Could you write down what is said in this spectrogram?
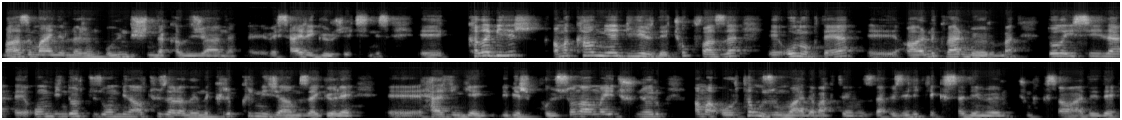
bazı minerların oyun dışında kalacağını e, vesaire göreceksiniz. E, kalabilir ama kalmayabilir de. Çok fazla e, o noktaya e, ağırlık vermiyorum ben. Dolayısıyla e, 10.400-10.600 aralığını kırıp kırmayacağımıza göre e, Helving'e bir pozisyon almayı düşünüyorum. Ama orta uzun vade baktığımızda özellikle kısa demiyorum. Çünkü kısa vadede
